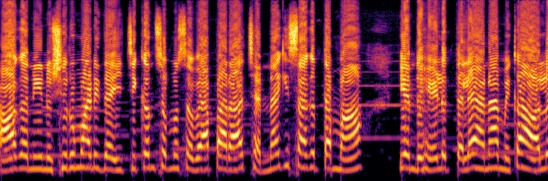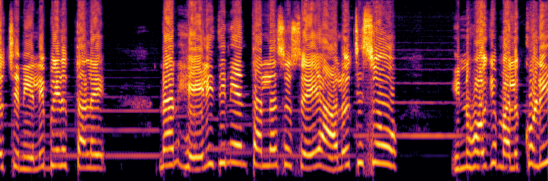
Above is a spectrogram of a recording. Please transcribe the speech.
ಆಗ ನೀನು ಶುರು ಮಾಡಿದ ಈ ಚಿಕನ್ ಸಮೋಸ ವ್ಯಾಪಾರ ಚೆನ್ನಾಗಿ ಸಾಗುತ್ತಮ್ಮ ಎಂದು ಹೇಳುತ್ತಲೇ ಅನಾಮಿಕ ಆಲೋಚನೆಯಲ್ಲಿ ಬೀಳುತ್ತಾಳೆ. ನಾನು ಹೇಳಿದ್ದೀನಿ ಅಂತಲ್ಲ ಸೊಸೆ, ಆಲೋಚಿಸು. ಇನ್ನು ಹೋಗಿ ಮಲ್ಕೊಳ್ಳಿ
